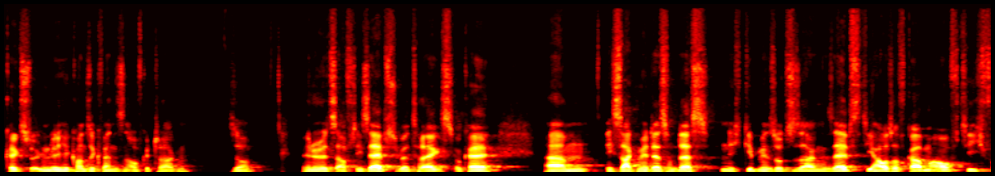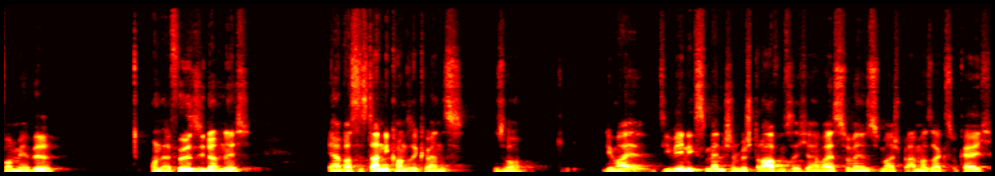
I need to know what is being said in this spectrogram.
kriegst du irgendwelche Konsequenzen aufgetragen. So. Wenn du jetzt auf dich selbst überträgst, okay, ähm, ich sage mir das und das und ich gebe mir sozusagen selbst die Hausaufgaben auf, die ich von mir will und erfülle sie dann nicht, ja, was ist dann die Konsequenz? So, die, die wenigsten Menschen bestrafen sich, ja, weißt du, wenn du zum Beispiel einmal sagst, okay, ich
